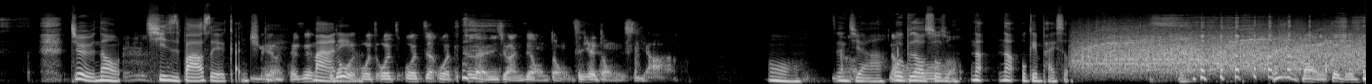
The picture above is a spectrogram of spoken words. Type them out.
就有那种七十八岁的感觉。没有，可是可是我我我我真我真的很喜欢这种东这些东西啊。哦，真假？我也不知道说什么。那那我给你拍手。那你这个不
